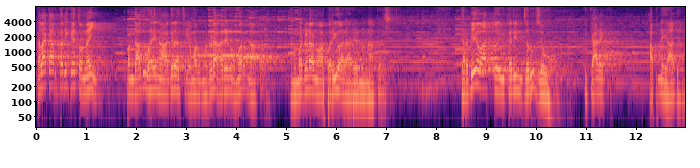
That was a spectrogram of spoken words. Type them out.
કલાકાર તરીકે તો નહીં, પણ દાદુભાઈના આગ્રહથી અમારું મઢડા હારેનો અમારો નાતો. અને મઢડાનો આ પરિવાર હારેનો નાતો છે. ત્યારે બે વાત તો એવી કરીને જરૂર જવું કે ક્યારેક આપને યાદ રહે.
